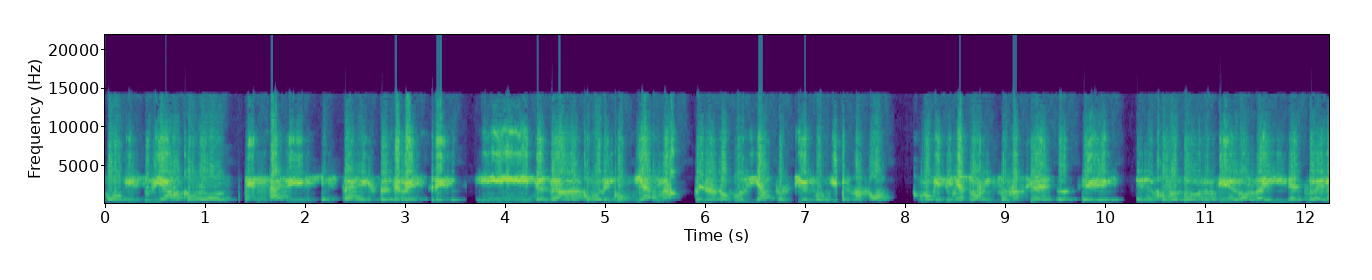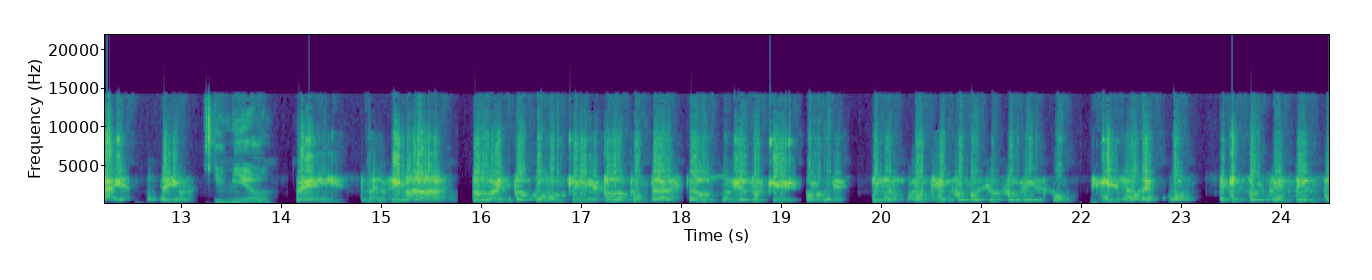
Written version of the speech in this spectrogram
o que estudiaban como estas extraterrestres y trataban como de copiarlas, pero no podían porque el gobierno no, como que tenía toda la información, entonces eso es como todo lo que ronda ahí dentro del área 51. Qué miedo. Sí, encima todo esto como que todo apunta a Estados Unidos porque como que tiene mucha información sobre eso. Es que es. Es que es sorprendente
